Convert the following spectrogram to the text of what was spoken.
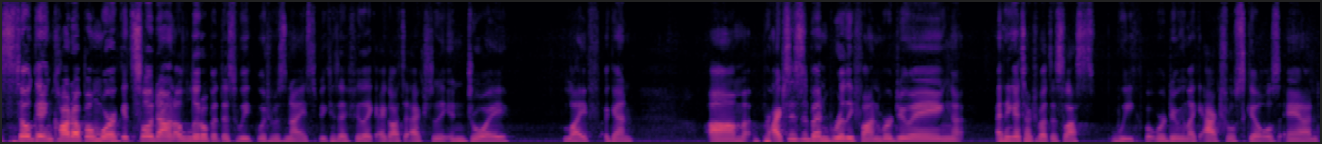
still getting caught up on work. It slowed down a little bit this week, which was nice because I feel like I got to actually enjoy life again. Um, practice has been really fun. We're doing, I think I talked about this last week, but we're doing like actual skills. And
